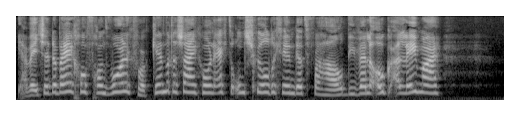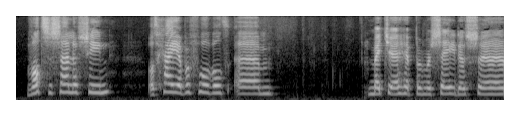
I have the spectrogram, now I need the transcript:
Ja, weet je, daar ben je gewoon verantwoordelijk voor. Kinderen zijn gewoon echt de onschuldigen in dit verhaal. Die willen ook alleen maar wat ze zelf zien. Wat ga je bijvoorbeeld um, met je hippe Mercedes uh,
